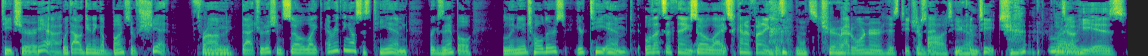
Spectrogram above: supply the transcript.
teacher Yeah. without getting a bunch of shit from that tradition. So like everything else is TM'd. For example, lineage holders, you're TM'd. Well, that's the thing. So, like- it's kind of funny because That's true. Brad Warner, his teacher Kabbalah, said you can teach. So he is,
